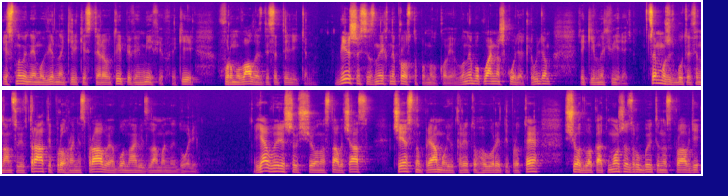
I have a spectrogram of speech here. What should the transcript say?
існує неймовірна кількість стереотипів і міфів, які формувались десятиліттями. Більшість з них не просто помилкові, вони буквально шкодять людям, які в них вірять. Це можуть бути фінансові втрати, програні справи або навіть зламані долі. Я вирішив, що настав час чесно, прямо і відкрито говорити про те, що адвокат може зробити насправді,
